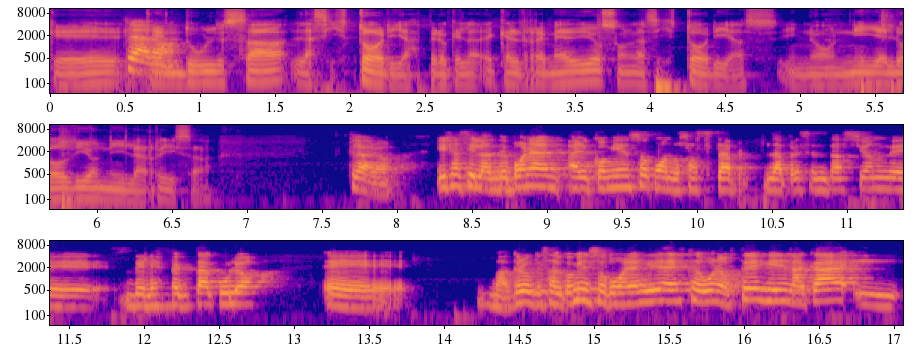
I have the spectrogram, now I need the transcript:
que, endulza las historias, pero que, el remedio son las historias y no ni el odio ni la risa. Claro, y ella sí lo antepone al, comienzo cuando se hace la, presentación del espectáculo, eh, creo que es al comienzo, como la idea de esta, bueno, ustedes vienen acá y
